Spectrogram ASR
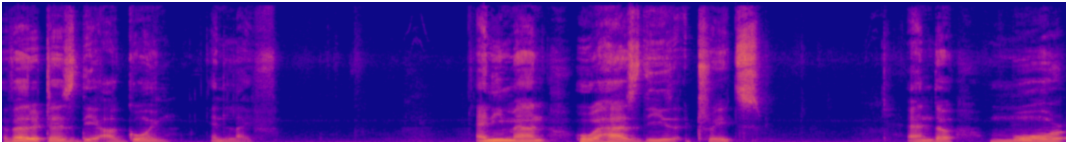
where it is they are going in life. Any man who has these traits and the more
